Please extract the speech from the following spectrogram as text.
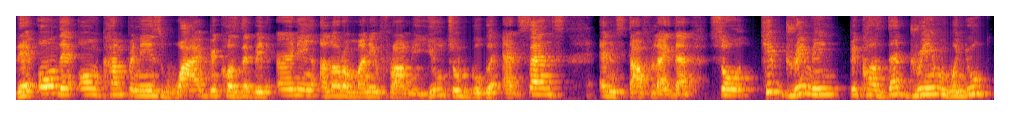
they own their own companies. Why? Because they've been earning a lot of money from YouTube, Google AdSense, and stuff like that. So keep dreaming because that dream, when you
